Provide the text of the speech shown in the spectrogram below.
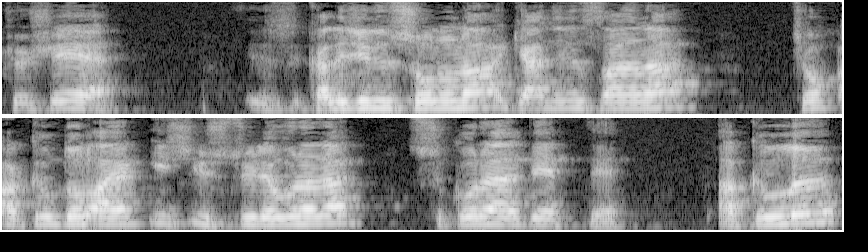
köşeye kalecinin soluna kendinin sağına çok akıl dolu ayak iç üstüyle vurarak skoru elde etti. Akıllı,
